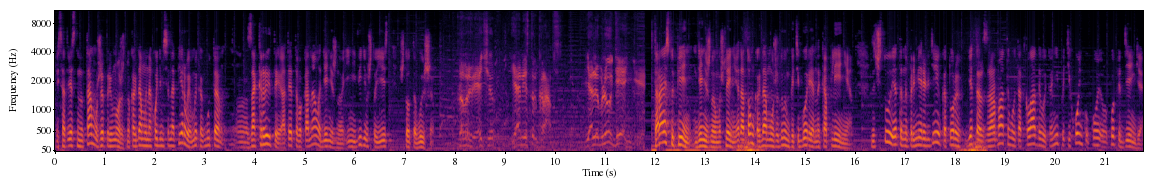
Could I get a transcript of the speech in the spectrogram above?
и, соответственно, там уже примножить. Но когда мы находимся на первой, мы как будто э, закрыты от этого канала денежного и не видим, что есть что-то выше. Добрый вечер, я мистер Крабс. Я люблю деньги. Вторая ступень денежного мышления – это о том, когда мы уже думаем категория накопления. Зачастую это на примере людей, у которых где-то зарабатывают, откладывают, они потихоньку копят деньги.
